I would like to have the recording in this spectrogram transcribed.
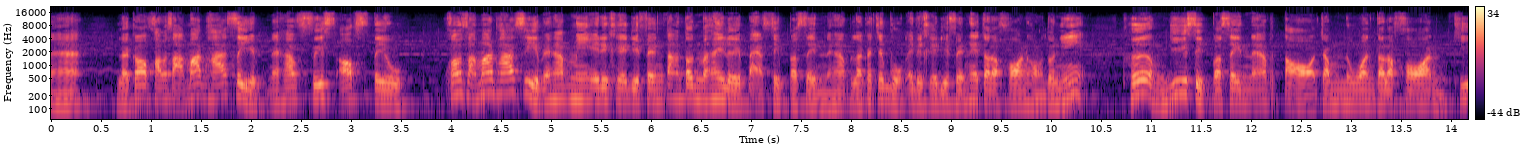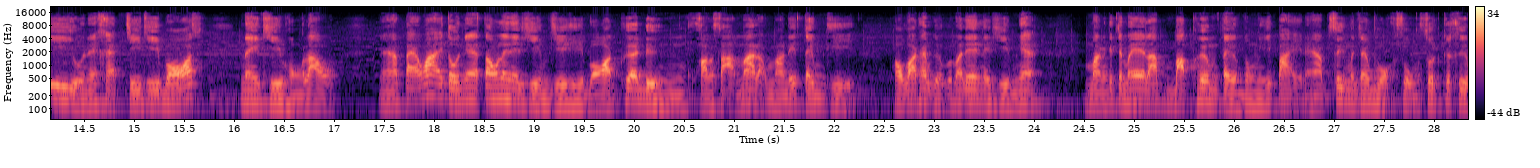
นะฮะ แล้วก็ความสามารถพาสซีฟนะครับ Fist of Steel ความสามารถพาสซีฟนะครับ มี ADK Defense ตั้งต้นมาให้เลย 80%นะครับ แล้วก็จะบวก ADK Defense ให้ตัวละครของตัวนี้ เพิ่ม 20%นะครับ ต่อจำนวนตัวละครที่อยู่ในแคต GT Boss ในทีมของเรานะแปลว่าไอ้ตัวเนี้ยต้องเล่นในทีม GT Boss เพื่อดึงความสามารถออกมาได้เต็มที่ เพราะว่าถ้าเกิดว่าไม่ได้ในทีมเนี้ยมันก็จะไม่ได้รับบัฟเพิ่มเติมตรงนี้ไปนะครับ ซึ่งมันจะบวกสูงสุดก็คือ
